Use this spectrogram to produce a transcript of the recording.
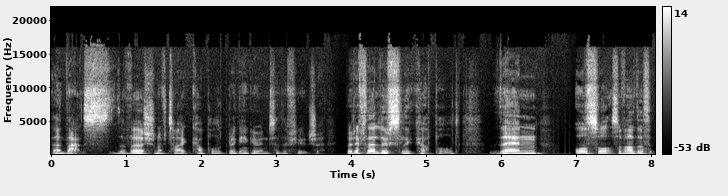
then that's the version of tight coupled bringing you into the future. But if they're loosely coupled, then all sorts of other th-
